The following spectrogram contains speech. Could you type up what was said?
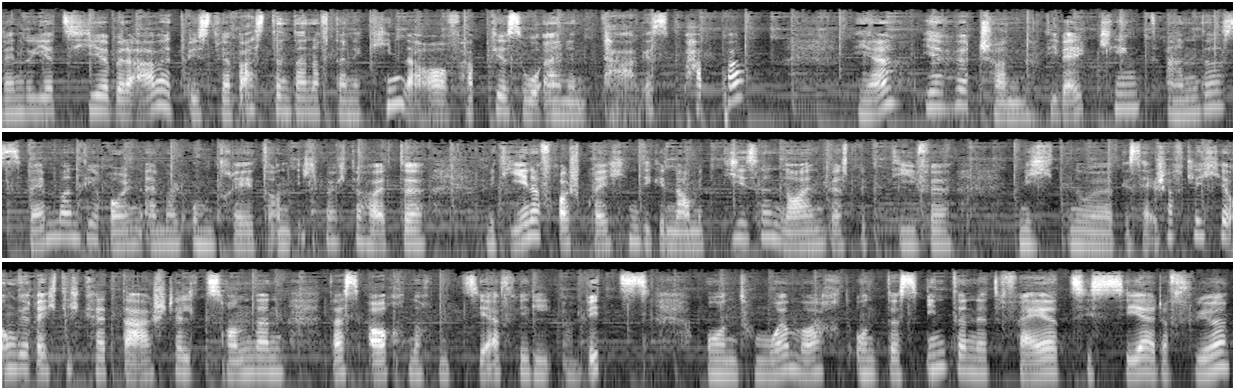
wenn du jetzt hier bei der Arbeit bist, wer passt denn dann auf deine Kinder auf? Habt ihr so einen Tagespapa? Ja, ihr hört schon, die Welt klingt anders, wenn man die Rollen einmal umdreht. Und ich möchte heute mit jener Frau sprechen, die genau mit dieser neuen Perspektive nicht nur gesellschaftliche Ungerechtigkeit darstellt, sondern das auch noch mit sehr viel Witz und Humor macht. Und das Internet feiert sie sehr dafür.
